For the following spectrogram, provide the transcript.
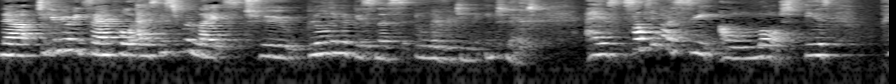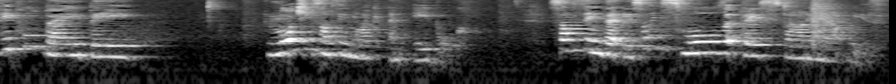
Now, to give you an example, as this relates to building a business leveraging the internet, as something I see a lot is people may be launching something like an ebook something that is something small that they're starting out with.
